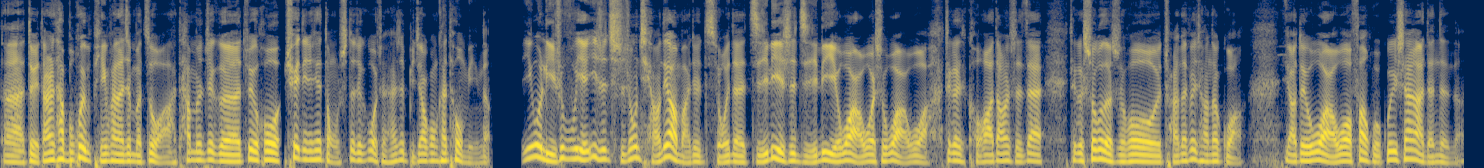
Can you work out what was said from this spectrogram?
啊、对，当然他不会频繁的这么做啊。他们这个最后确定这些董事的这个过程还是比较公开透明的，因为李书福也一直始终强调嘛，就所谓的吉利是吉利，沃尔沃是沃尔沃，这个口号当时在这个收购的时候传得非常的广，要对沃尔沃放虎归山啊等等的。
